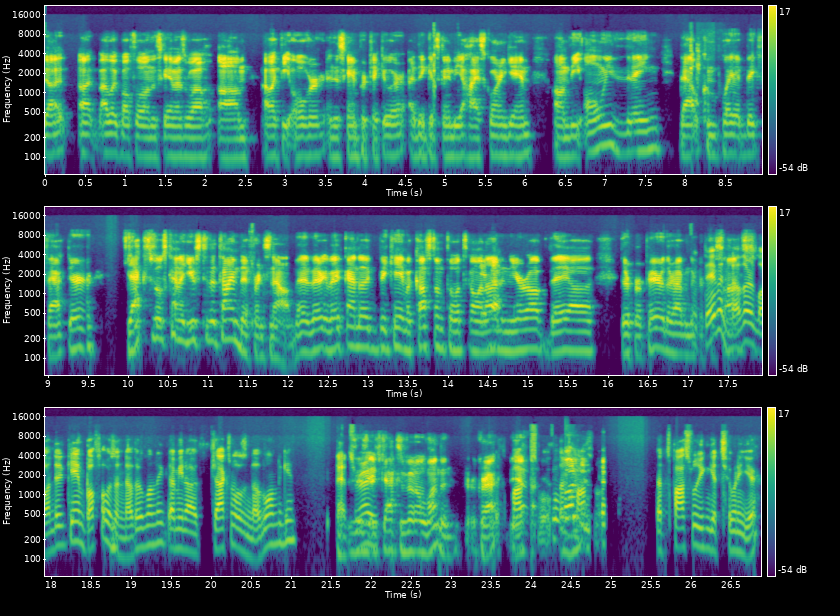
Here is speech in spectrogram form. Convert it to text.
27. Yeah, I, I like Buffalo in this game as well. Um, I like the over in this game in particular. I think it's going to be a high scoring game. Um, the only thing that can play a big factor, Jacksonville's kind of used to the time difference now. They they, they kind of became accustomed to what's going on in Europe. They uh they're prepared. They're having their They have croissants. another London game. Buffalo is another London. Game. I mean, uh, Jacksonville is another London game. That's It's- right. It's Jacksonville, London, correct? That's Yeah. possible. That's possible. That's possible. You can get two in a year.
